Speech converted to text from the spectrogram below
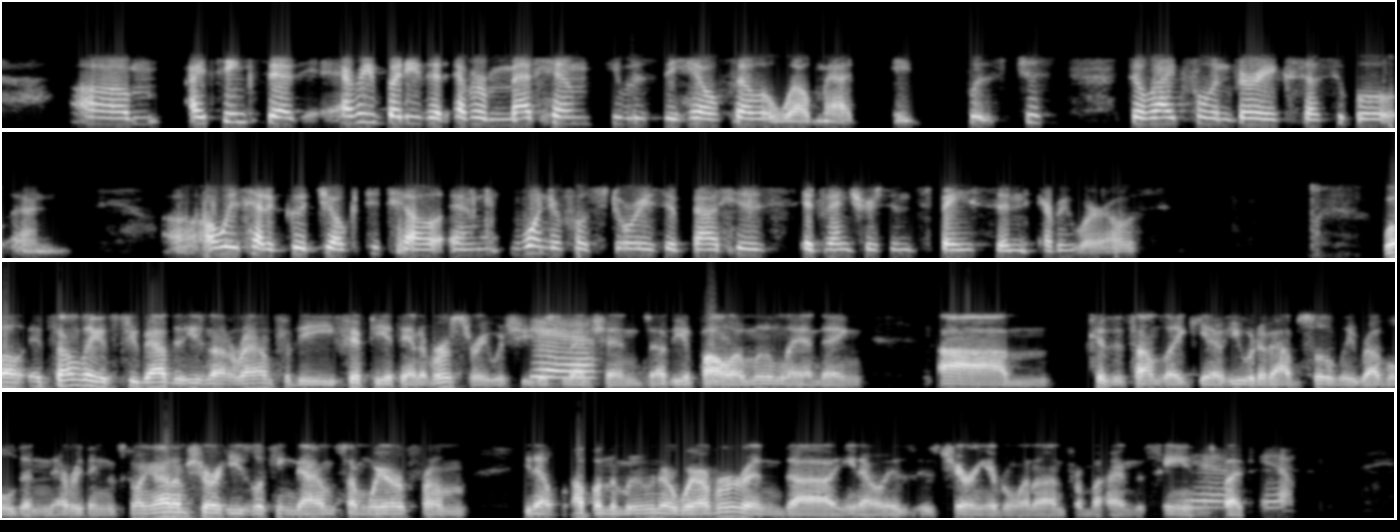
um, I think that everybody that ever met him, he was the hail fellow well met He was just delightful and very accessible and uh, always had a good joke to tell and wonderful stories about his adventures in space and everywhere else. Well, it sounds like it's too bad that he's not around for the 50th anniversary, which you Yeah. just mentioned, of the Apollo moon landing. Um, because it sounds like you know he would have absolutely reveled in everything that's going on. I'm sure he's looking down somewhere from you know up on the moon or wherever, and uh, you know is, is cheering everyone on from behind the scenes. Yeah, But yeah.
